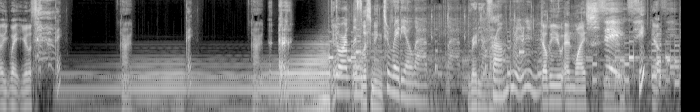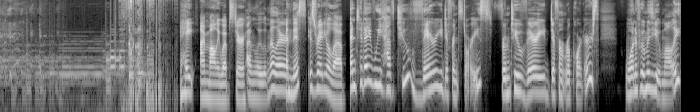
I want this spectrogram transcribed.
Oh, wait, you're listening. Okay. All right. Okay. All right. You're listening Listening to Radiolab. Lab. Radiolab. From WNYC. See? yeah. Hey, I'm Molly Webster. I'm Lulu Miller. And this is Radiolab. And today we have two very different stories from two very different reporters, one of whom is you, Molly,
